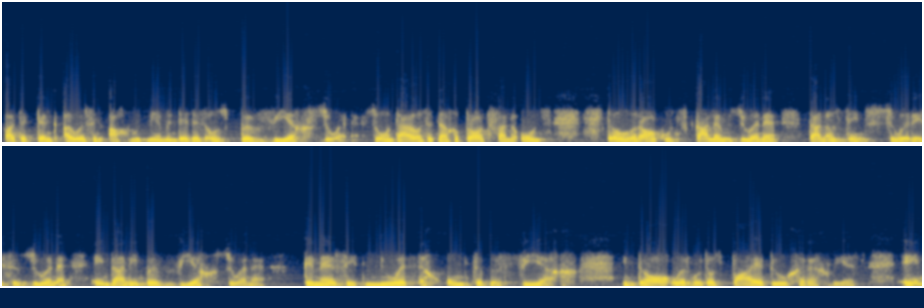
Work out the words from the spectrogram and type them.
wat ek dink ouers in ag moet neem en dit is ons beweegsone. So onthou ons het nou gepraat van ons stil raak, ons kalm sone, dan ons sensoriese sone en dan die beweegsone. Kinders het nodig om te beweeg. En daaroor moet ons baie doelgerig wees. En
